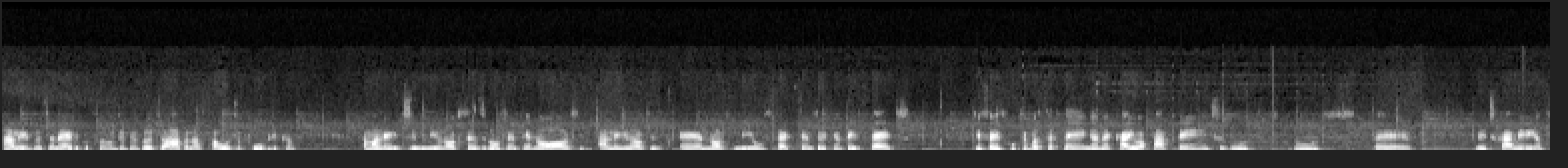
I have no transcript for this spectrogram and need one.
A lei dos genéricos foi um divisor de água na saúde pública. É uma lei de 1999, a lei 9, é, 9.787, que fez com que você tenha, né? Caiu a patente dos, dos é, medicamentos,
